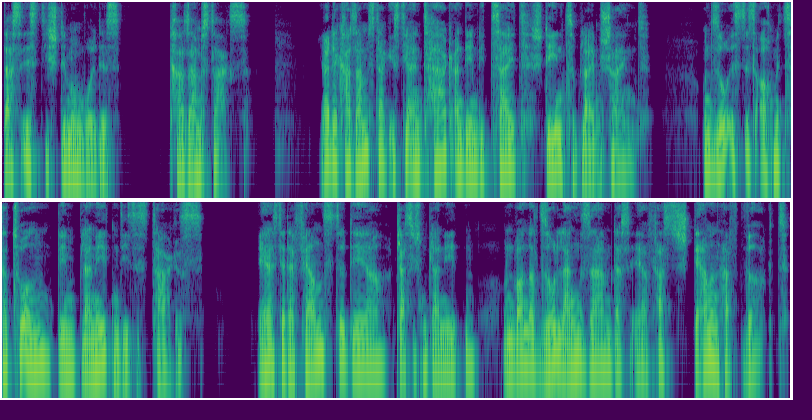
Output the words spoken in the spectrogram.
Das ist die Stimmung wohl des Kar-Samstags. Ja, der Kar-Samstag ist ja ein Tag, an dem die Zeit stehen zu bleiben scheint. Und so ist es auch mit Saturn, dem Planeten dieses Tages. Er ist ja der fernste der klassischen Planeten und wandert so langsam, dass er fast sternenhaft wirkt.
